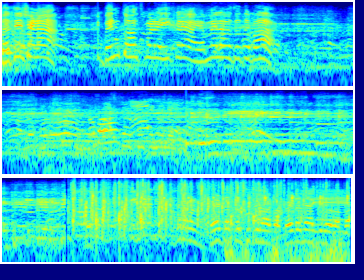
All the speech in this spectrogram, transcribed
ಸತೀಶ್ ಅಣ್ಣ ಬೆನ್ ತೋರಿಸ್ಬೇಡ ಈ ಕಡೆ ಎಂ ಎಲ್ ಎ ಜೊತೆ ಬಾ ಪೇಟೆ ಸಿಕ್ಕಿಲ್ಲಪ್ಪ ಪೇಟೆನೇ ಹಾಕಿರೋಲ್ಲಪ್ಪ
